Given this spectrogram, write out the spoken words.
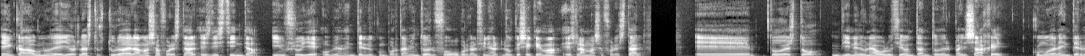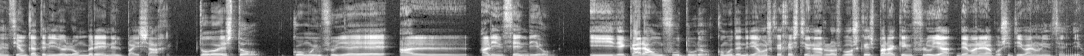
En cada uno de ellos la estructura de la masa forestal es distinta, influye obviamente en el comportamiento del fuego, porque al final lo que se quema es la masa forestal. Eh, todo esto viene de una evolución tanto del paisaje como de la intervención que ha tenido el hombre en el paisaje. Todo esto, ¿cómo influye al, incendio? Y de cara a un futuro, ¿cómo tendríamos que gestionar los bosques para que influya de manera positiva en un incendio?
